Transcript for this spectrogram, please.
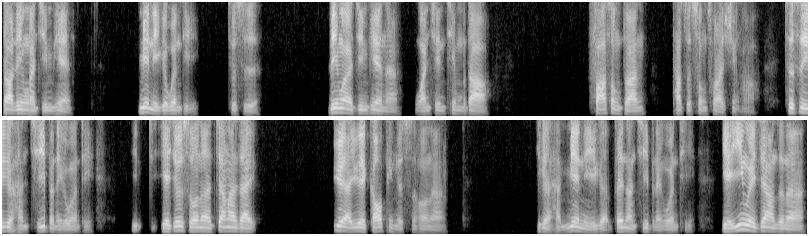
到另外晶片，面临一个问题，就是另外晶片呢完全听不到发送端它所送出来讯号，这是一个很基本的一个问题。也也就是说呢，将来在越来越高频的时候呢，一个很面临一个非常基本的一个问题，也因为这样子呢。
